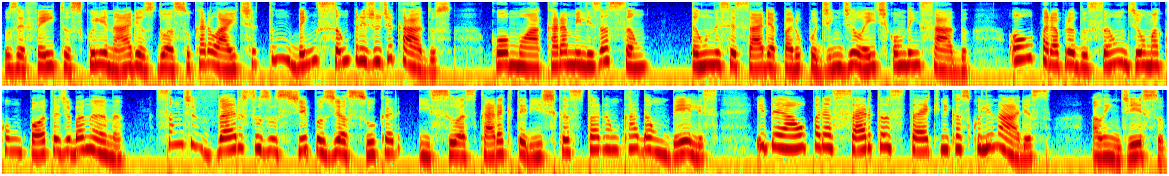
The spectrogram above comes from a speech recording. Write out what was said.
os efeitos culinários do açúcar light também são prejudicados, como a caramelização, tão necessária para o pudim de leite condensado ou para a produção de uma compota de banana. São diversos os tipos de açúcar e suas características tornam cada um deles ideal para certas técnicas culinárias. Além disso,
